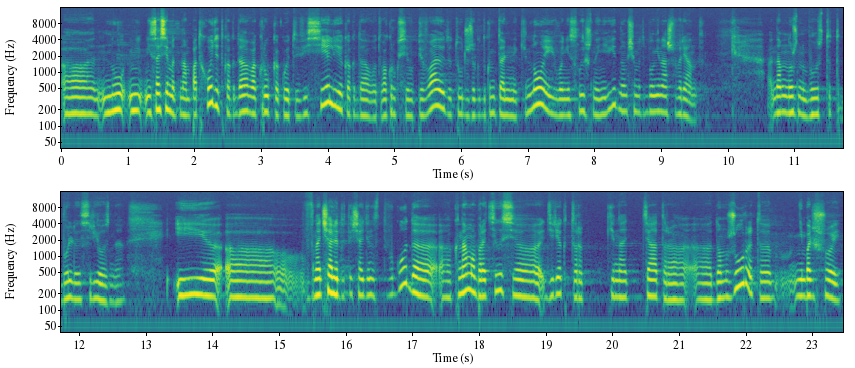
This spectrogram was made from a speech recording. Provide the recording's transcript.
э, ну, не совсем это нам подходит, когда вокруг какое-то веселье, когда вот вокруг все выпивают, и тут же документальное кино, и его не слышно и не видно. В общем, это был не наш вариант. Нам нужно было что-то более серьезное. И э, в начале 2011 года э, к нам обратился директор кинотеатра э, «Дом Жур». Это небольшой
